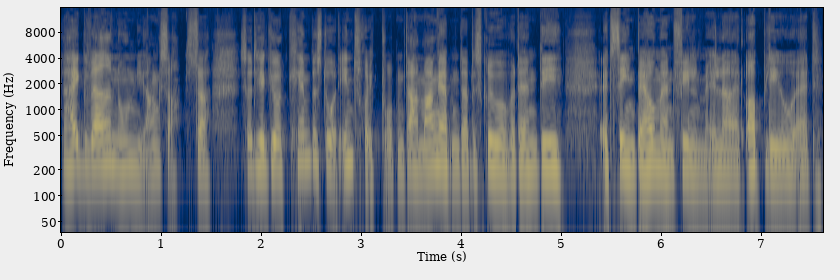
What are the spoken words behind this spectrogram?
Der har ikke været nogen nuancer, så, så det har gjort kæmpestort indtryk på dem. Der er mange af dem, der beskriver, hvordan det at se en Bergman-film, eller at opleve, at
